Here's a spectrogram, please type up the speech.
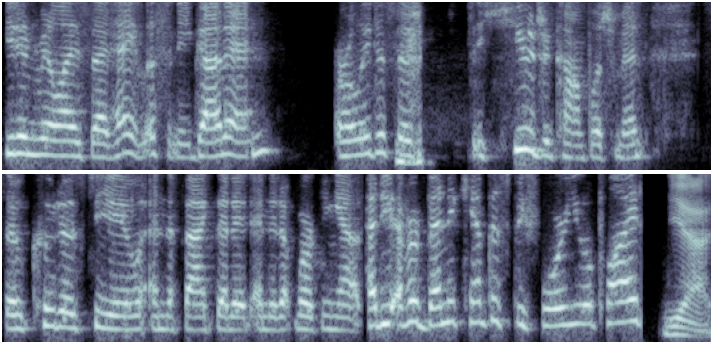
you didn't realize that hey listen you got in early decision it's a huge accomplishment so kudos to you and the fact that it ended up working out. Had you ever been to campus before you applied? Yeah,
